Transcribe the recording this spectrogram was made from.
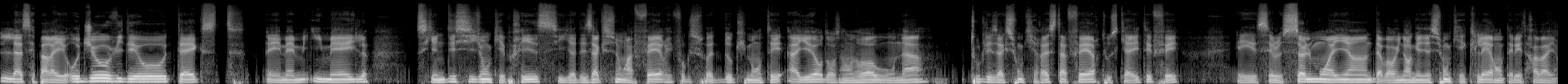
Là, c'est pareil, audio, vidéo, texte et même email. S'il y a une décision qui est prise, s'il y a des actions à faire, il faut que ce soit documenté ailleurs dans un endroit où on a toutes les actions qui restent à faire, tout ce qui a été fait. Et c'est le seul moyen d'avoir une organisation qui est claire en télétravail.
